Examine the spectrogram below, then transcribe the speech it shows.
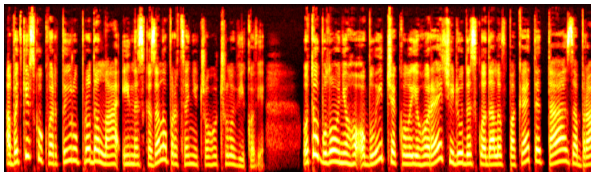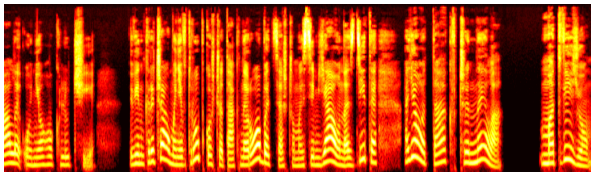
а батьківську квартиру продала і не сказала про це нічого чоловікові. Ото було у нього обличчя, коли його речі люди складали в пакети та забрали у нього ключі. Він кричав мені в трубку, що так не робиться, що ми сім'я, у нас діти, а я отак вчинила. Матвію,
